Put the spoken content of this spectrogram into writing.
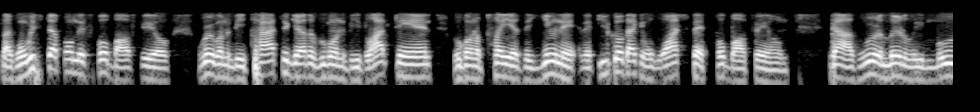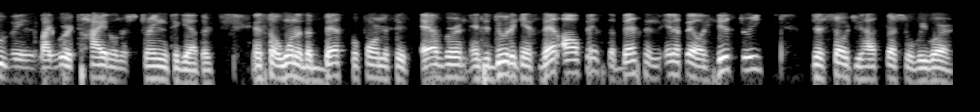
Like when we step on this football field, we're going to be tied together. We're going to be locked in. We're going to play as a unit. And if you go back and watch that football film, guys, we were literally moving like we were tied on a string together. And so one of the best performances ever. And to do it against that offense, the best in NFL history, just showed you how special we were.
